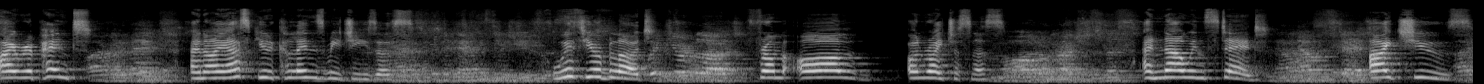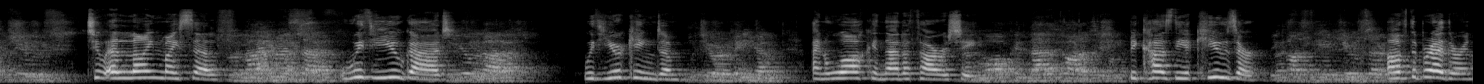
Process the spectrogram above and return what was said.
I repent, and I ask you to cleanse me, Jesus, with your blood, from all and walk in that authority. Because the accuser of the brethren,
